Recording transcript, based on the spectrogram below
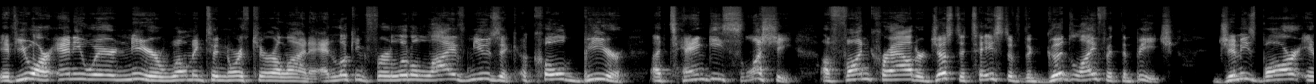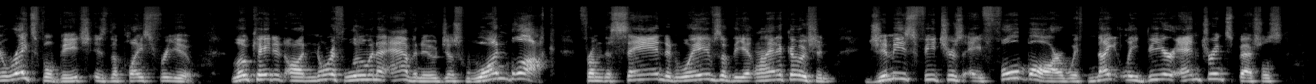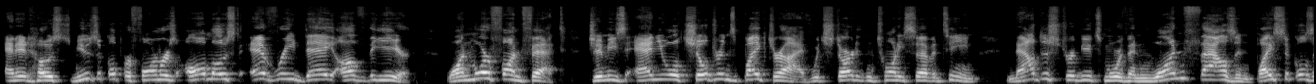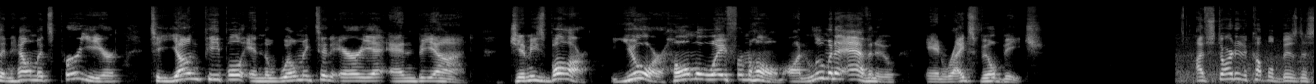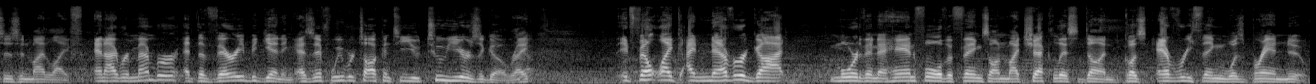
If you are anywhere near Wilmington, North Carolina, and looking for a little live music, a cold beer, a tangy slushy, a fun crowd, or just a taste of the good life at the beach, Jimmy's Bar in Wrightsville Beach is the place for you. Located on North Lumina Avenue, just one block from the sand and waves of the Atlantic Ocean, Jimmy's features a full bar with nightly beer and drink specials and it hosts musical performers almost every day of the year. One more fun fact Jimmy's annual children's bike drive, which started in 2017, now distributes more than 1,000 bicycles and helmets per year to young people in the Wilmington area and beyond. Jimmy's Bar, your home away from home on Lumina Avenue in Wrightsville Beach. I've started a couple businesses in my life, and I remember at the very beginning, as if we were talking to you two years ago, right? Yeah. It felt like I never got more than a handful of the things on my checklist done because everything was brand new.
